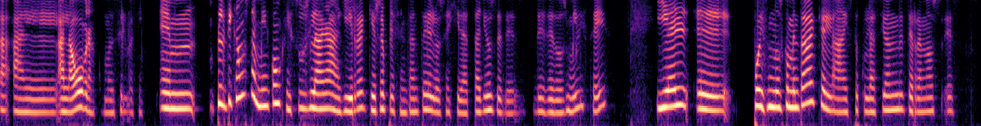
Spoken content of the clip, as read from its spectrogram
A, la obra, como decirlo así. Em, platicamos también con Jesús Lara Aguirre, que es representante de los ejidatarios desde 2006, y él, eh, pues nos comentaba que la especulación de terrenos es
